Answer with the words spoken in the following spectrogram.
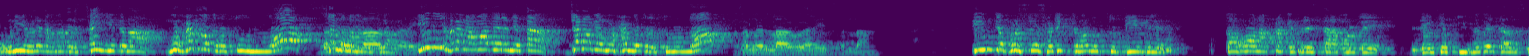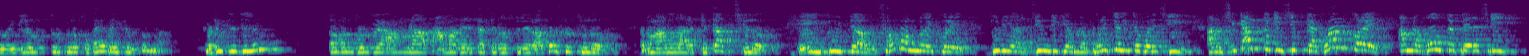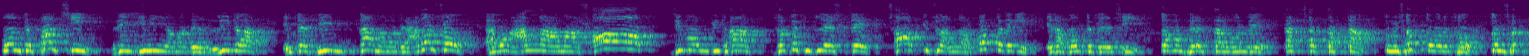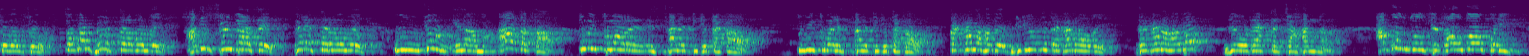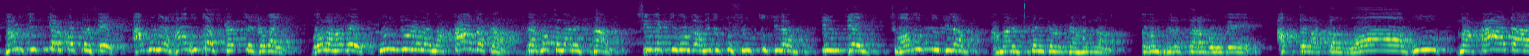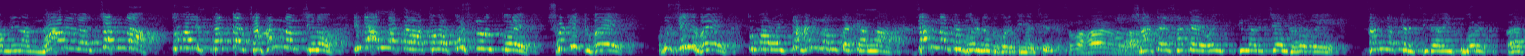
উনি হলেন আমাদের সাইয়েদনা মুহাম্মদ রসুল্লাহ সাল্লাল্লাহু ইনি হলেন আমাদের নেতা জনাবে মোহাম্মদ রসুল্লাহ সাল্লাল্লাহু আলাইহি সাল্লাম তিনটা প্রশ্ন সঠিক যখন উত্তর দিয়ে দিলেন, তখন আপনাকে ফেরেস্তারা বলবে যে, এটা কীভাবে জানছো? এগুলো উত্তরগুলো কোথায় পাইছেন তোমরা? সঠিক যে দিলেন, তখন বলবে, আমরা, আমাদের কাছে রসুলের আদর্শ ছিল এবং আল্লাহর কিতাব ছিল। এই দুইটা সমন্বয় করে দুনিয়ার জিন্দিগি আমরা পরিচালিত করেছি আর সেখান থেকে শিক্ষা গ্রহণ করে আমরা বলতে পেরেছি, বলতে পারছি যে ইনি আমাদের লিডার এটা দিন ইসলাম আমাদের আদর্শ এবং আল্লাহ আমার সব জীবন বিধান যত কিছু এসছে, সব কিছু আল্লাহর পক্ষ থেকে এটা বলতে পেরেছি। তখন ফেরেস্তারা বলবে ডাক্তা তুমি সত্য বলেছ, তুমি সত্য বলছো। তখন ফেরেস্তারা বলবে, হাদিস শরীফে আছে। ফেরেস্তারা বলবে উঞ্জুর ইলাম আদাকা তুমি তোমার স্থানের দিকে তাকাও। তুমি তোমার স্থানের দিকে তাকাও। তাকানো হবে, ভিডিওতে দেখানো হবে। দেখানো হবে যে ওটা একটা জাহান্নাম। আগুন জ্বলছে দাও দাও করি। মানুষ চিৎকার করতেছে, আগুনের হা হুতাশ খাচ্ছে সবাই। বলা হবে কুঞ্জুর এলামা কা দেখা দেখো তোমার স্থান। সে ব্যক্তি বলবে, আমি তো প্রশ্ন উত্তর দিলাম তিনটেই সব উত্তর দিলাম, আমার স্থান কেন জাহান্নাম? তখন ফেরেস্তারা বলবে আব্দুল্লাহ কাল্লাহু মাকাদা মিনান নার ইলাল জান্নাহ, তোমার স্থানটা জাহান্নাম ছিল। কিন্তু আল্লাহ তাআলা তোমার প্রশ্নের উত্তরে সঠিক হয়ে খুশি হয়ে তোমার ওই জাহান্নামটাকে আল্লাহ জান্নাতে পরিণত করে দিয়েছেন। সাথে সাথে ওই সিনারি চেঞ্জ হবে জান্নাতের সিনারি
